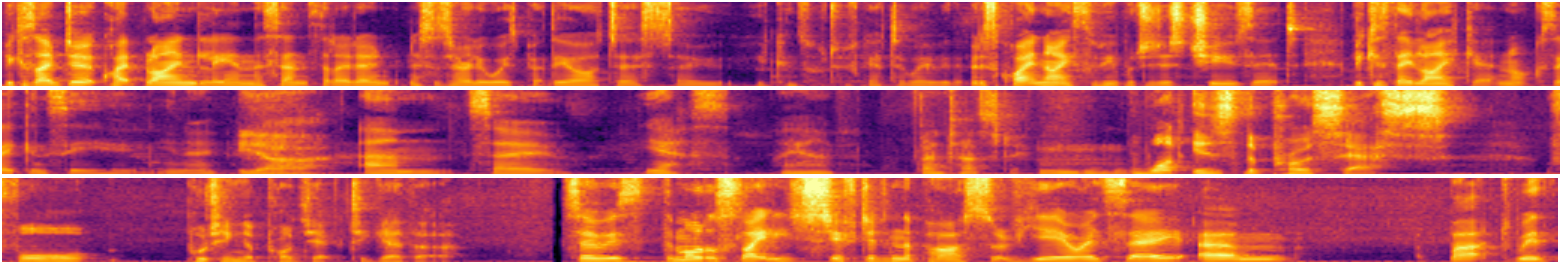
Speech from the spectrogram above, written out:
because I do it quite blindly in the sense that I don't necessarily always put the artist, so you can sort of get away with it. But it's quite nice for people to just choose it because they like it, not because they can see who you know. Yeah. Um, so yes, I have. Fantastic. What is the process for putting a project together? So is the model slightly shifted in the past sort of year, I'd say, um, but with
